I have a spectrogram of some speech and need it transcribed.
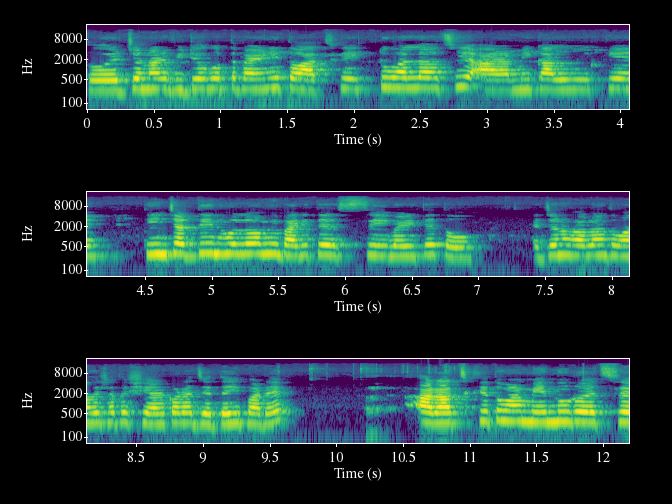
তো এর জন্য আর ভিডিও করতে পারিনি। তো আজকে একটু ভালো আছি। আর আমি কালকে তিন চার দিন হলো আমি বাড়িতে এসেছি এই বাড়িতে। তো এর জন্য ভাবলাম তোমাদের সাথে শেয়ার করা যেতেই পারে। আর আজকে তোমার মেনু রয়েছে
